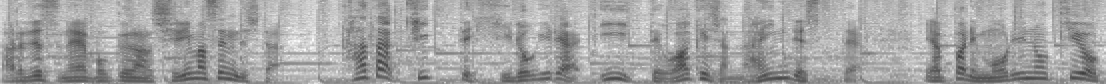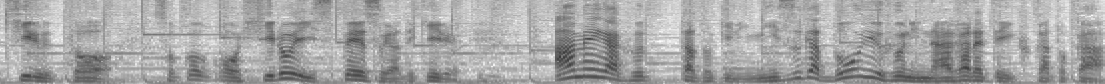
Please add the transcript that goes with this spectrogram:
あれですね僕あの知りませんでした。ただ切って広げりゃいいってわけじゃないんですって。やっぱり森の木を切るとそここう広いスペースができる。雨が降った時に水がどういうふうに流れていくかとか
